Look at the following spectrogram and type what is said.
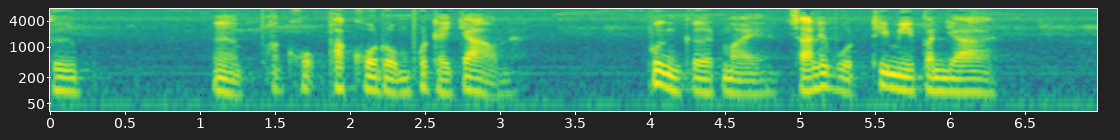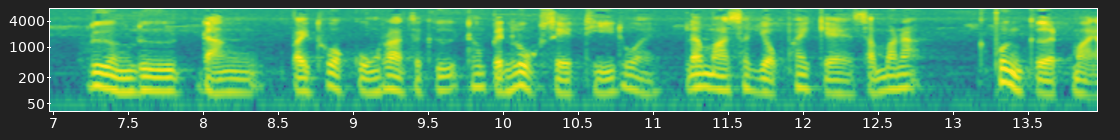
คือพระพระโคดมพุทธเจ้านะเพิ่งเกิดใหม่ สารีบุตรที่มีปัญญา เรื่องลือดังไปทั่วกรุงราชคือทั้งเป็นลูกเศรษฐีด้วย แล้วมาสยบให้แก่สมณะเพิ่งเกิดใหม่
